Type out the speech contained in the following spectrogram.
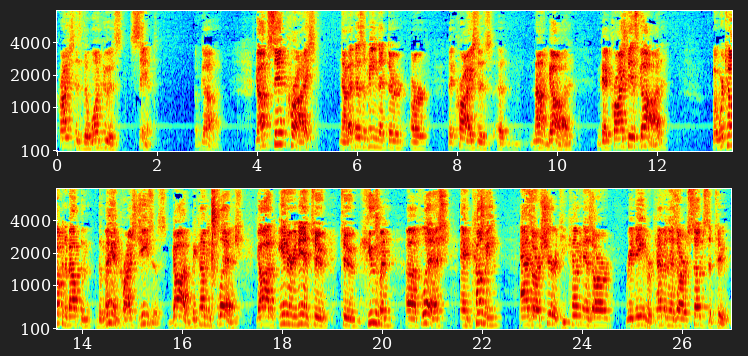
Christ is the one who is sent of God. God sent Christ. Now, that doesn't mean that there are that Christ is uh, not God. Okay, Christ is God. But we're talking about the, the man, Christ Jesus, God becoming flesh, God entering into to human uh, flesh and coming as our surety, coming as our Redeemer, coming as our substitute.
